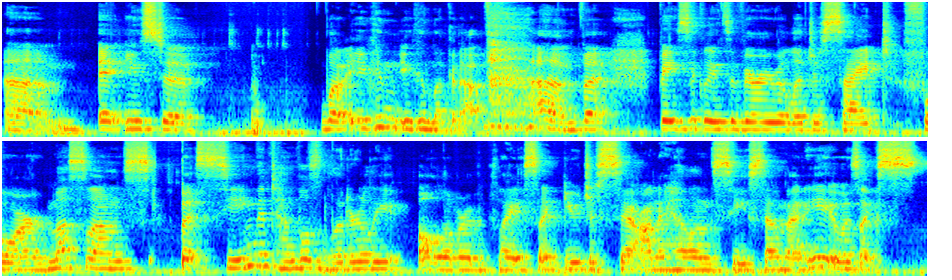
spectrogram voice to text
um, it used to well you can you can look it up um, but basically it's a very religious site for muslims but seeing the temples literally all over the place like you just sit on a hill and see so many it was like s-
